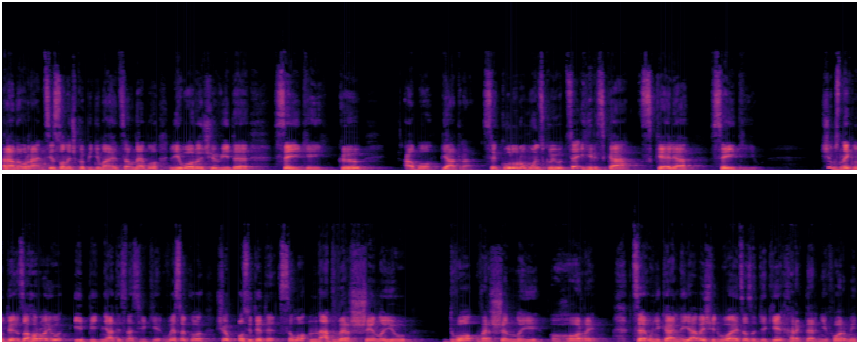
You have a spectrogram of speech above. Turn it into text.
Рано вранці сонечко піднімається в небо ліворуч від Сейкей К або П'ятра Секулу румунською. Це гірська скеля Сейкіїв. Щоб зникнути за горою і піднятися настільки високо, щоб освітити село над вершиною двовершинної гори. Це унікальне явище відбувається завдяки характерній формі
